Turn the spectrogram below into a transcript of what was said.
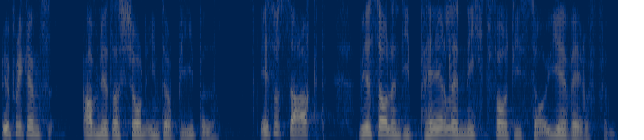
Übrigens haben wir das schon in der Bibel. Jesus sagt, wir sollen die Perlen nicht vor die Säue werfen.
